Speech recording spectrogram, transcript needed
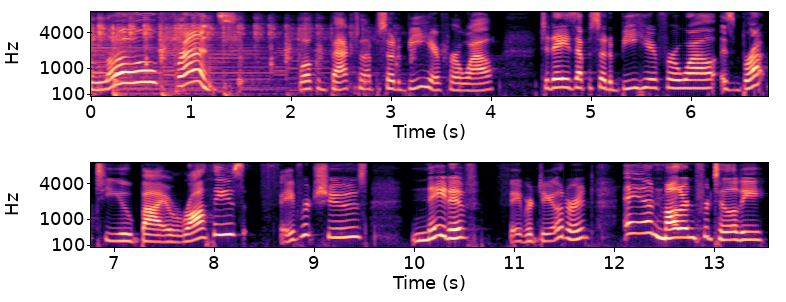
Hello, friends. Welcome back to the episode of Be Here for a While. Today's episode of Be Here for a While is brought to you by Rothy's favorite shoes, Native favorite deodorant, and Modern Fertility.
